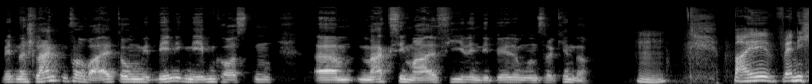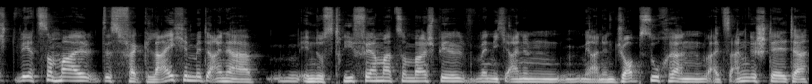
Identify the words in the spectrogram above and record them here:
mit einer schlanken Verwaltung, mit wenigen Nebenkosten ähm, maximal viel in die Bildung unserer Kinder. Hm. Bei, wenn ich jetzt nochmal das vergleiche mit einer Industriefirma zum Beispiel, wenn ich einen, mir einen Job suche an, als Angestellter,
